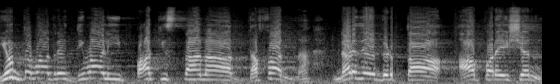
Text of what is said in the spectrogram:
ಯುದ್ಧವಾದ್ರೆ ದಿವಾಳಿ ಪಾಕಿಸ್ತಾನ ದಫನ್. ನಡೆದೇ ಬಿಡುತ್ತಾ ಆಪರೇಷನ್.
